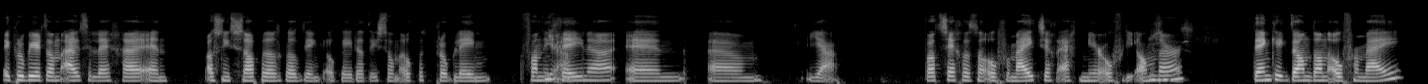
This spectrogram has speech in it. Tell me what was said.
ik probeer het dan uit te leggen. En als ze niet snappen, dat ik ook denk, oké, dat is dan ook het probleem van diegene. En um, ja, wat zegt dat dan over mij? Het zegt eigenlijk meer over die ander. Denk ik dan dan over mij.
